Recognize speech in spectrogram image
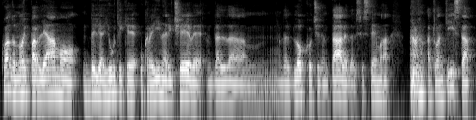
Quando noi parliamo degli aiuti che Ucraina riceve dal, um, dal blocco occidentale, dal sistema atlantista,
